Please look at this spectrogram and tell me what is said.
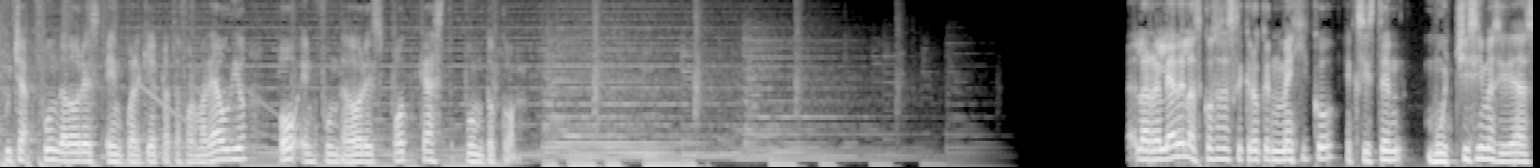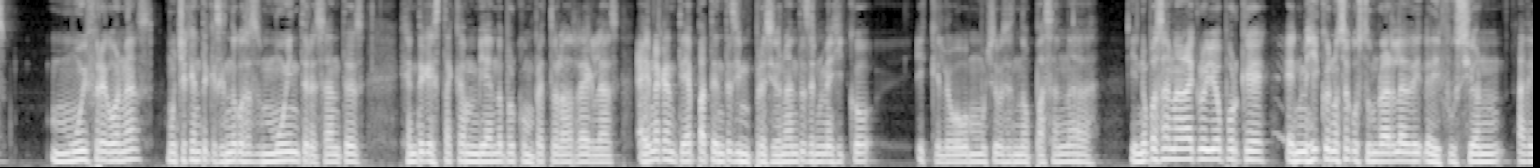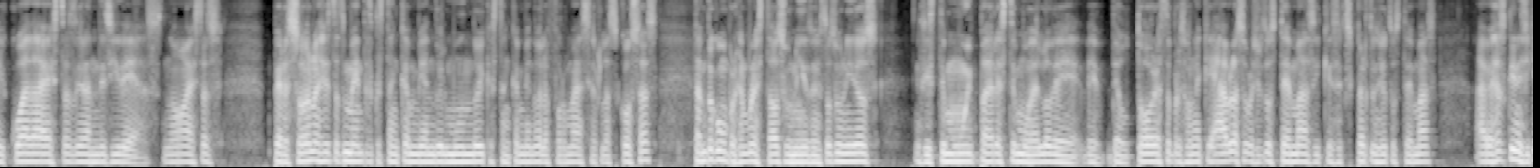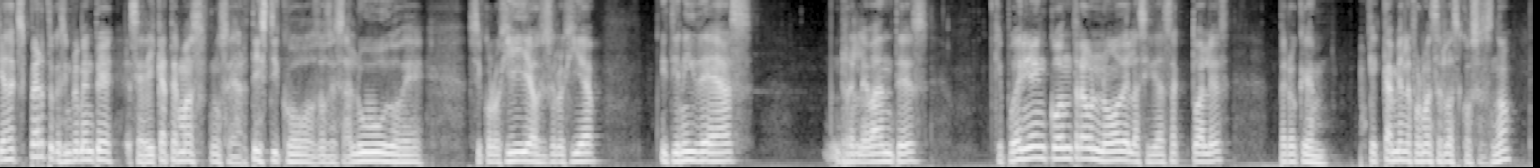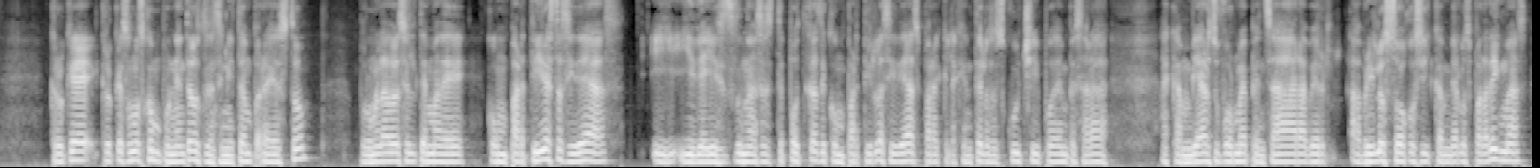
Escucha Fundadores en cualquier plataforma de audio o en fundadorespodcast.com. La realidad de las cosas es que creo que en México existen muchísimas ideas muy fregonas, mucha gente que haciendo cosas muy interesantes, gente que está cambiando por completo las reglas. Hay una cantidad de patentes impresionantes en México y que luego muchas veces no pasa nada. Y no pasa nada, creo yo, porque en México no se acostumbra la, la difusión adecuada a estas grandes ideas, ¿no? A estas personas y estas mentes que están cambiando el mundo y que están cambiando la forma de hacer las cosas. Tanto como, por ejemplo, en Estados Unidos. En Estados Unidos existe muy padre este modelo de, de, de autor, esta persona que habla sobre ciertos temas y que es experto en ciertos temas a veces que ni siquiera es experto, que simplemente se dedica a temas, no sé, artísticos o de salud o de psicología o sociología y tiene ideas relevantes que pueden ir en contra o no de las ideas actuales, pero que, que cambian la forma de hacer las cosas, ¿no? Creo que, creo que son los componentes los que necesitan para esto. Por un lado es el tema de compartir estas ideas y, de ahí es donde hace este podcast de compartir las ideas para que la gente los escuche y pueda empezar a, a, cambiar su forma de pensar, a ver, abrir los ojos y cambiar los paradigmas.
